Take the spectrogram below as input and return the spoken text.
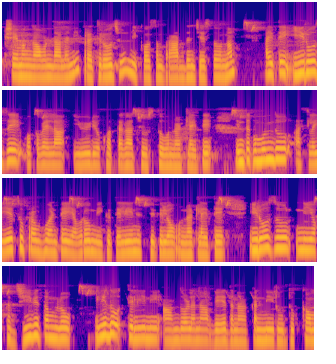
క్షేమంగా ఉండాలని ప్రతిరోజు మీకోసం ప్రార్థన చేస్తూ ఉన్నాం. అయితే ఈరోజే ఒకవేళ ఈ వీడియో కొత్తగా చూస్తూ ఉన్నట్లయితే ఇంతకుముందు అసలు యేసు ప్రభు అంటే ఎవరో మీకు తెలియని స్థితిలో ఉన్నట్లయితే ఈరోజు నీ యొక్క జీవితంలో ఏదో తెలియని ఆందోళన వేదన కన్నీరు దుఃఖం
